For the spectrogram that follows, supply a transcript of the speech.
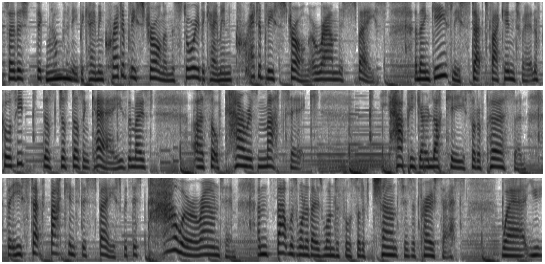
So the, the company became incredibly strong and the story became incredibly strong around this space. And then Gisli stepped back into it. And of course, he does, just doesn't care. He's the most uh, sort of charismatic, happy go lucky sort of person that he stepped back into this space with this power around him. And that was one of those wonderful sort of chances of process where you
